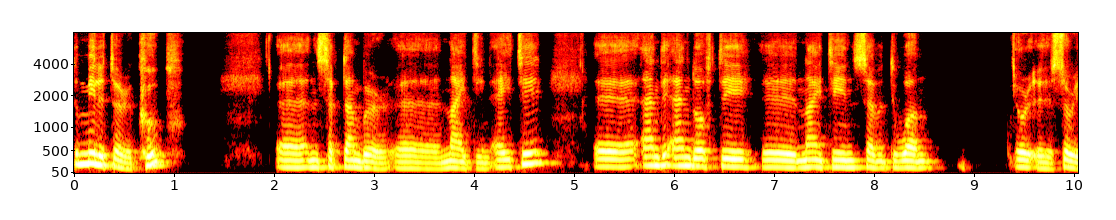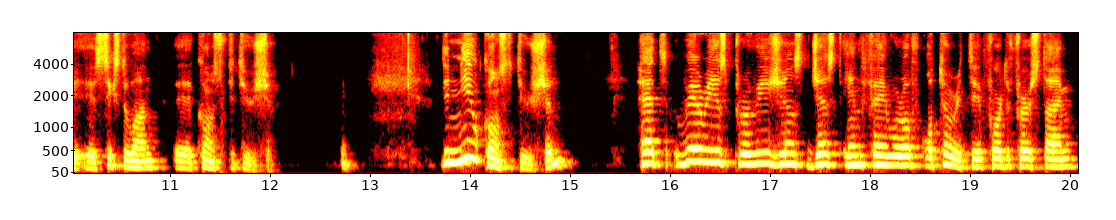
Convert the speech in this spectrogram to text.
the military coup Uh, in September 1980 uh, uh, and the end of the uh, 1971 or uh, sorry 61 constitution. The new constitution had various provisions just in favor of authority for the first time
